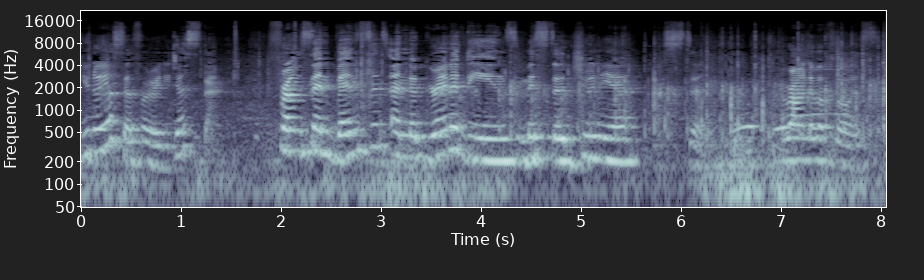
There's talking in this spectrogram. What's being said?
You know yourself already, just stand. From St. Vincent and the Grenadines, Mr. Junior Ashton. A round of applause.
